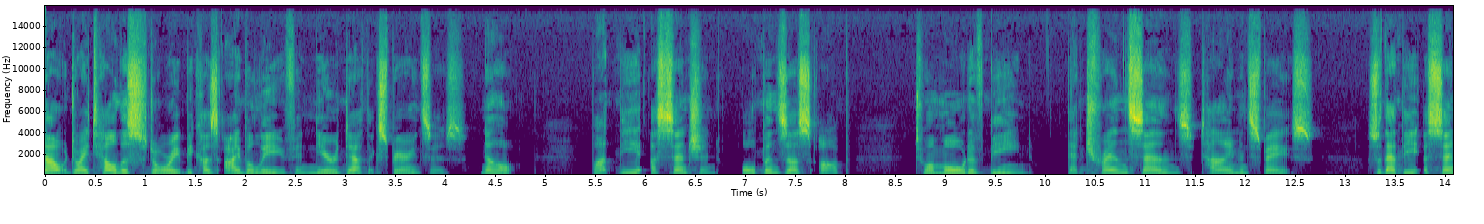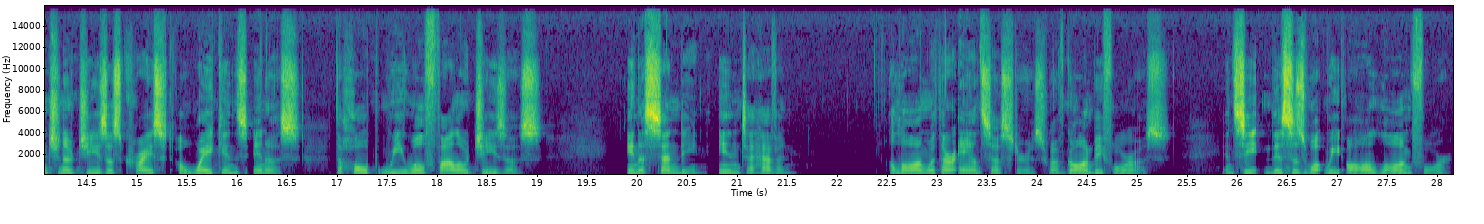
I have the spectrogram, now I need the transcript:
Now, do I tell this story because I believe in near death experiences? No. But the ascension opens us up to a mode of being that transcends time and space, so that the ascension of Jesus Christ awakens in us the hope we will follow Jesus in ascending into heaven, along with our ancestors who have gone before us. And see, this is what we all long for.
